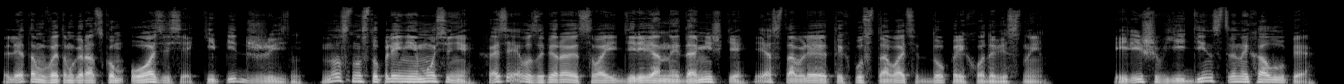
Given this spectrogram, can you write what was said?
Летом в этом городском оазисе кипит жизнь, но с наступлением осени хозяева запирают свои деревянные домишки и оставляют их пустовать до прихода весны. И лишь в единственной халупе,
